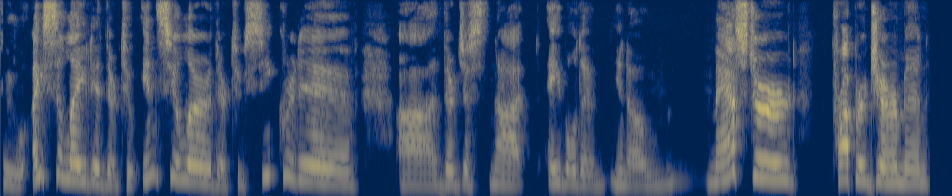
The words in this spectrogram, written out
too isolated, they're too insular, they're too secretive, uh, they're just not able to, you know, master proper German.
